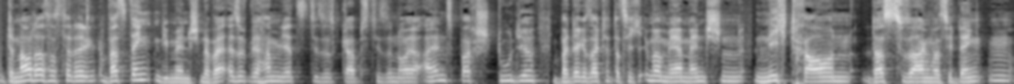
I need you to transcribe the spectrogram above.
genau das ist der, was denken die Menschen dabei? Also wir haben jetzt dieses, gab es diese neue Allensbach-Studie, bei der gesagt hat, dass sich immer mehr Menschen nicht trauen, das zu sagen, was sie denken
